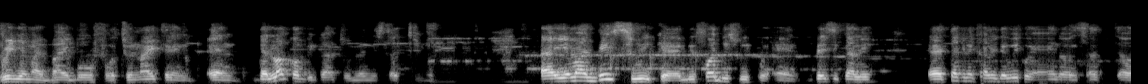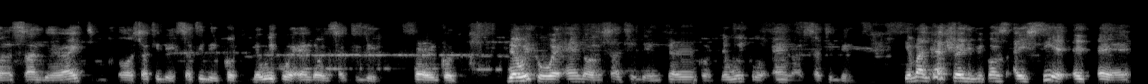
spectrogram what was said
reading my Bible for tonight, and and the Lord God began to minister to me. Uh, yeah, man, this week, uh, before this week will end, basically, uh, technically, the week will end on on Sunday, right? Or Saturday. Saturday, good. The week will end on Saturday. Very good. The week will end on Saturday. Very good. The week will end on Saturday. Yeah, man, get ready because I see a, a, a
